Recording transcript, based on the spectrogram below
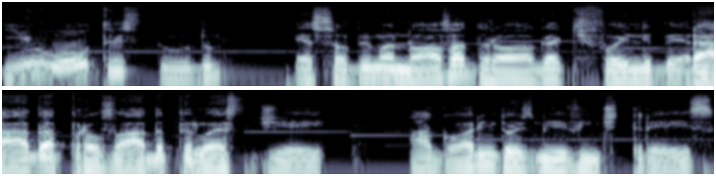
E o outro estudo é sobre uma nova droga que foi liberada, aprovada pelo FDA agora em 2023,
